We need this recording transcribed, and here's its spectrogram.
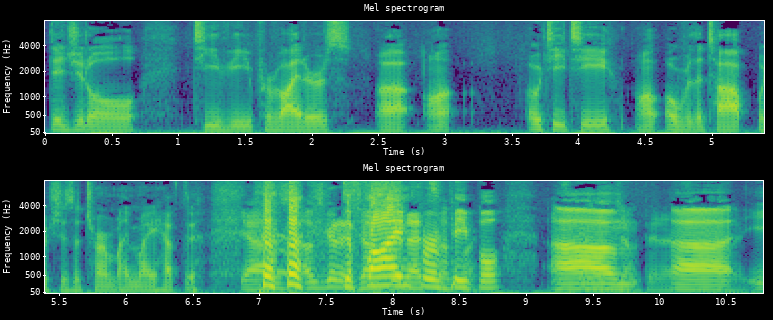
digital TV providers. Uh, on, OTT, over the top, which is a term I might have to Yeah. I was, I was define in for people. I was gonna Um, jump in at some uh,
